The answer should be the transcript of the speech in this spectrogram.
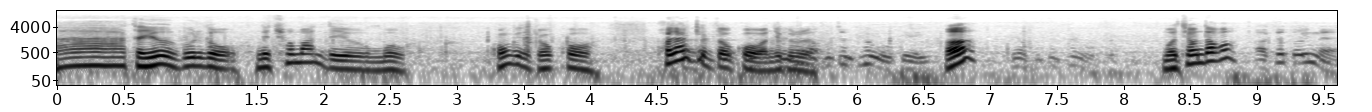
아, 또 여기 그래도 내 처음 왔는데 여기 뭐 공기도 좋고 화장실도 없고 완전 그래. 어? 뭐 채운다고? 아, 저 또 있네.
